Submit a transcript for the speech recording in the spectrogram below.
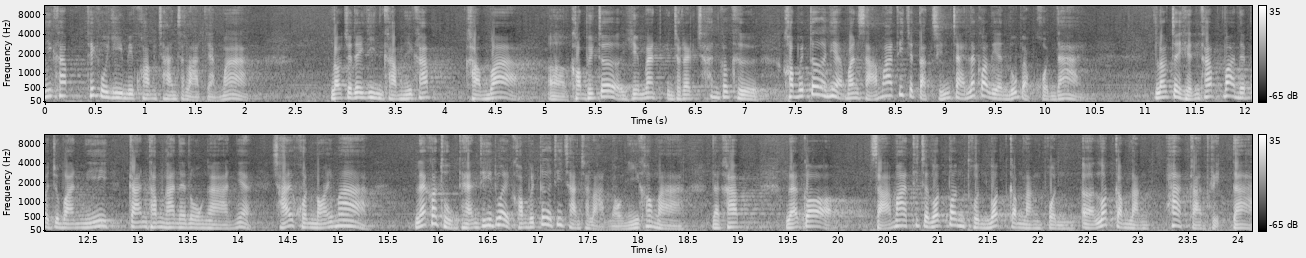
นี้ครับเทคโนโลยีมีความชาญฉลาดอย่างมาก เราจะได้ยินคำนี้ครับ คำว่าคอมพิวเตอร์ human interaction ก็คือคอมพิวเตอร์เนี่ยมันสามารถที่จะตัดสินใจและก็เรียนรู้แบบคนได้ เราจะเห็นครับว่าในปัจจุบันนี้การทำงานในโรงงานเนี่ยใช้คนน้อยมาก และก็ถูกแทนที่ด้วยคอมพิวเตอร์ที่ชาญฉลาดเหล่านี้เข้ามานะครับแล้วก็สามารถที่จะลดต้นทุนลดกำลังพลลดกำลังภาคการผลิตได้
